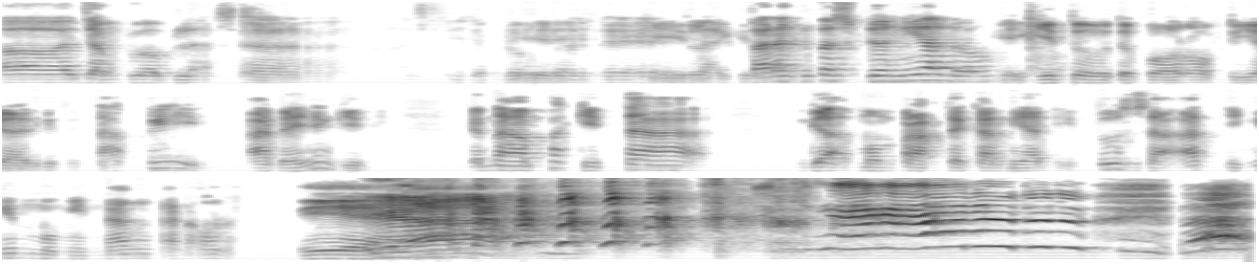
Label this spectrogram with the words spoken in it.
eh, jam 12 Eh, jam iya, 12 deh. gila gitu. karena kita sudah niat dong Kayak gitu the power of dia gitu. Tapi adanya gini, kenapa kita nggak mempraktekkan niat itu saat ingin meminang anak orang? Iya. Iya. Aduh, aduh, aduh. Ah.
